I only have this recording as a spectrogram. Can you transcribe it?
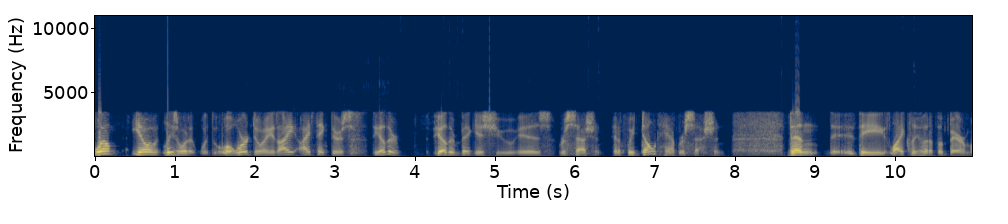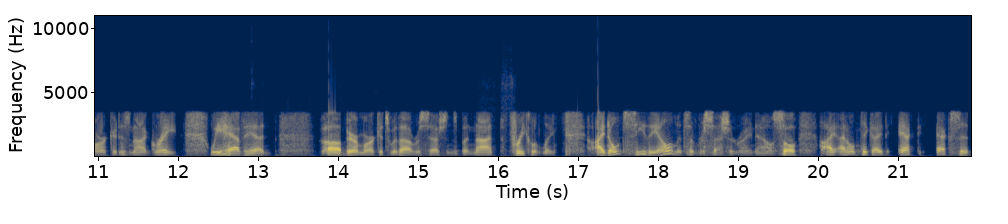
Well, you know, Lisa, what, what we're doing is I, I think there's the other the other big issue is recession, and if we don't have recession, then the likelihood of a bear market is not great. We have had uh, bear markets without recessions, but not frequently. I don't see the elements of recession right now, so I, I don't think I'd ec- exit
